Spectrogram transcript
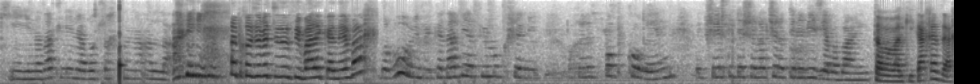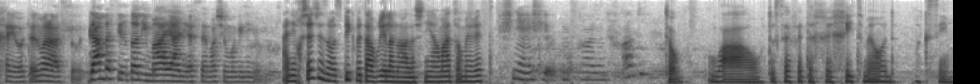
כי נתת לי להרוס לך את הנעליים. את חושבת שזו סיבה לקנא בך? ברור, היא מקנאה בי אפילו כשאני אוכלת פופקורן וכשיש לי את השלט של הטלוויזיה בבית. טוב, אבל כי ככה זה החיות, אין מה לעשות. גם בסרטון עם מאיה אני אעשה משהו מגניב. אני חושבת שזה מספיק ותעברי לנעל השנייה, מה את אומרת? שנייה, יש לי עוד רעיון אחד. טוב, וואו, תוספת הכרחית מאוד, מקסים.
